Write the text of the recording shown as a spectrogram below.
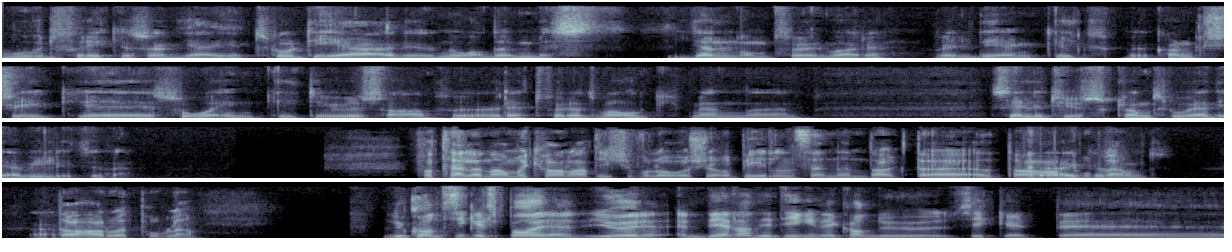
Hvorfor ikke, Sven? Jeg tror det er noe av det mest gjennomførbare. Veldig enkelt. Kanskje ikke så enkelt i USA rett før et valg, men eh, selv i Tyskland tror jeg de er villige til det. Fortell en amerikaner at de ikke får lov å kjøre bilen sin en dag. Det, da, har det. Ja. da har du et problem. Du kan sikkert spare, gjøre En del av de tingene kan du sikkert, eh,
